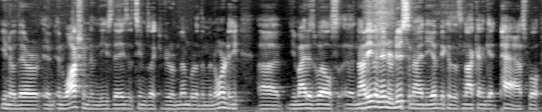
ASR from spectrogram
you know, there in, in, Washington these days, it seems like if you're a member of the minority, uh, you might as well uh, not even introduce an idea because it's not going to get passed. Well,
